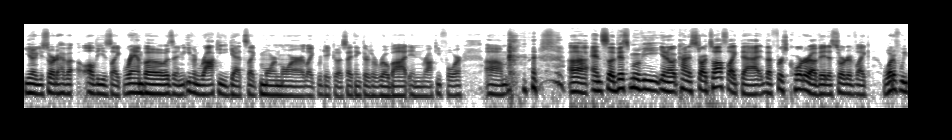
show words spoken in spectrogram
you know you sort of have all these like Rambo's and even Rocky gets like more and more like ridiculous. I think there's a robot in Rocky 4. Um, uh, and so this movie, you know, it kind of starts off like that. The first quarter of it is sort of like what if we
